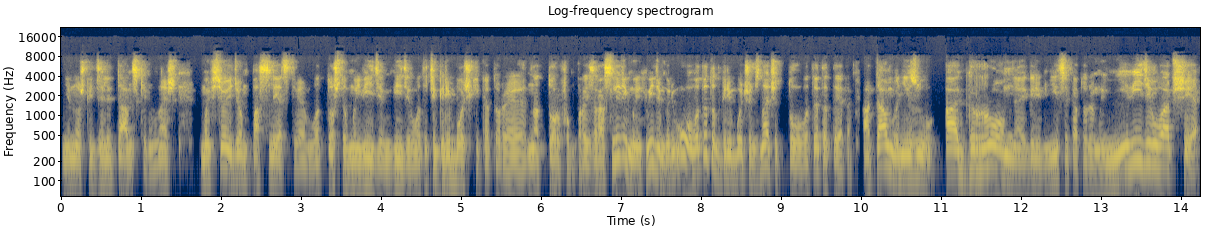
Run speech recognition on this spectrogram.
немножко дилетантским. Знаешь, мы все идем последствиям. Вот то, что мы видим, видим, вот эти грибочки, которые над торфом произросли, мы их видим, говорим, о, вот этот грибочек значит то, вот этот это. А там внизу огромная грибница, которую мы не видим вообще.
